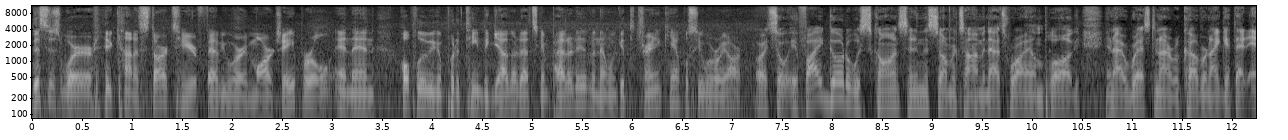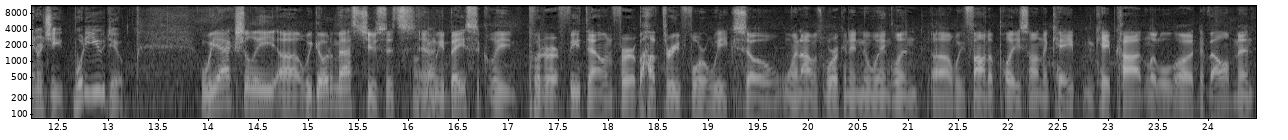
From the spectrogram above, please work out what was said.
this is where it kind of starts here February, March, April, and then hopefully we can put a team together that's competitive, and then we get to training camp. We'll see where we are. All right, so if I go to Wisconsin in the summertime and that's where I unplug and I rest and I recover and I get that energy, what do you do? We actually uh, we go to Massachusetts okay. and we basically put our feet down for about three four weeks. So when I was working in New England, uh, we found a place on the Cape in Cape Cod, little uh, development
